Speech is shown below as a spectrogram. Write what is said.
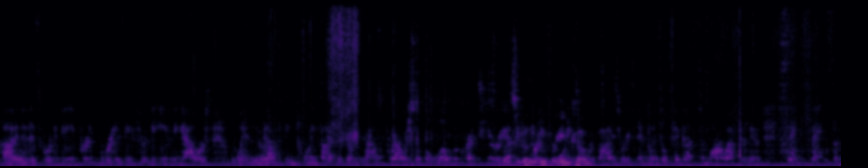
uh, and it is going to be pretty breezy through the evening hours. Winds Yeah. gusting 25 to 30 miles per hour, so below the criteria What's he gonna do for 42 income? advisories. And winds will pick up tomorrow afternoon. Same thing, some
